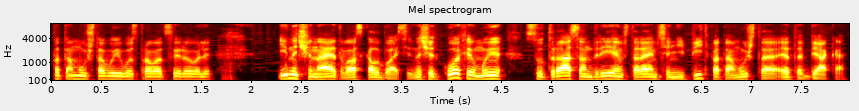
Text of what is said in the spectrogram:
потому что вы его спровоцировали, и начинает вас колбасить. Значит, кофе мы с утра с Андреем стараемся не пить, потому что это бяка.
